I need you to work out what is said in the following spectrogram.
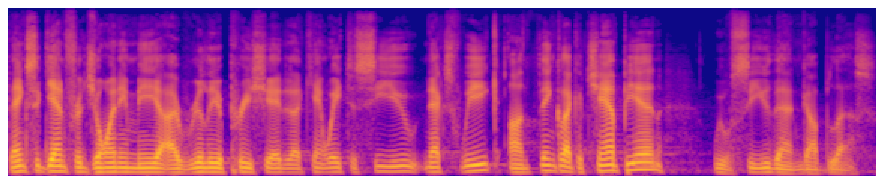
Thanks again for joining me. I really appreciate it. I can't wait to see you next week on Think Like a Champion. We will see you then. God bless.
